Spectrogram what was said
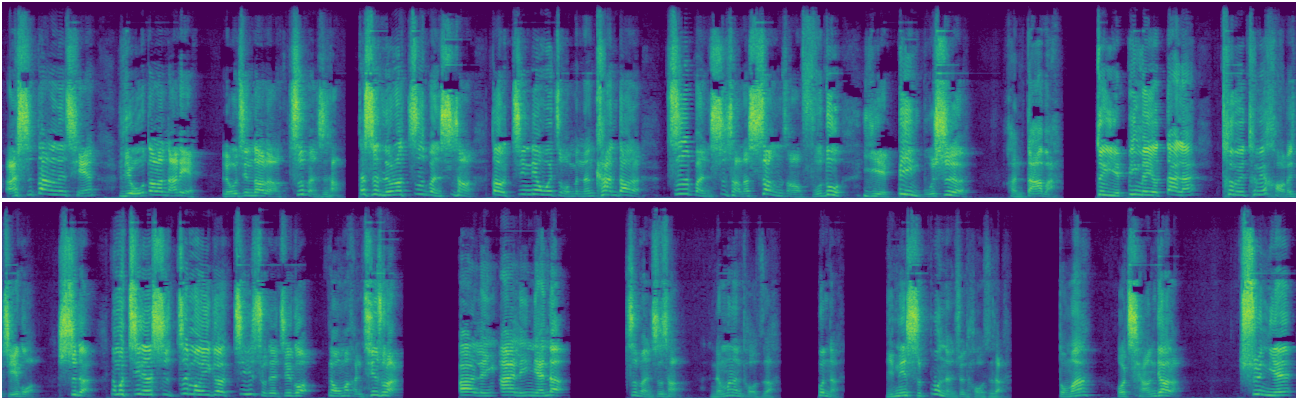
而是大量的钱流到了哪里？流进到了资本市场。但是流到资本市场，到今天为止，我们能看到的资本市场的上涨幅度也并不是很大吧？对，也并没有带来特别特别好的结果。是的，那么既然是这么一个基础的结果，那我们很清楚了，二零二零年的资本市场能不能投资啊？不能。一定是不能去投资的，懂吗？我强调了，去年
